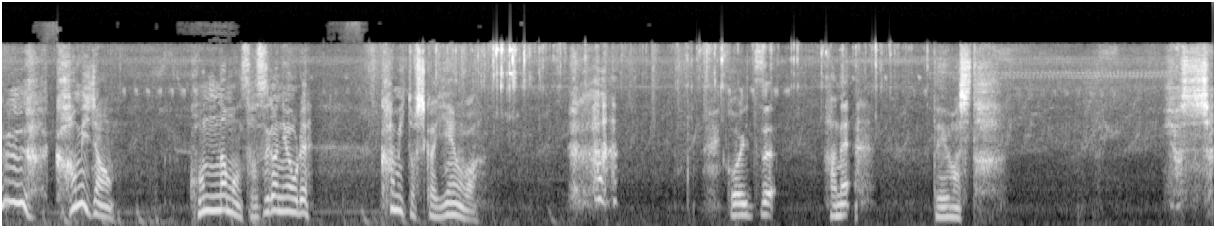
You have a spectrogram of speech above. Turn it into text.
うわ神じゃん。こんなもんさすがに俺神としか言えんわ。こいつ羽出ましたよっしゃ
